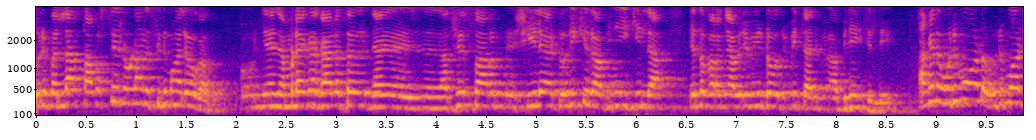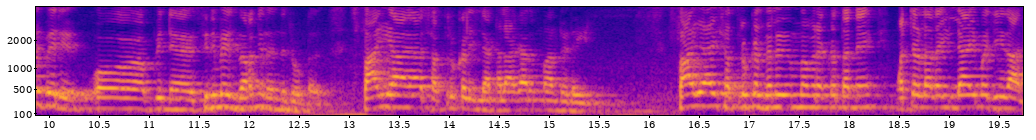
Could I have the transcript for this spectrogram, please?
ഒരു വല്ലാത്ത അവസ്ഥയിലുള്ളതാണ് സിനിമാ ലോകം. നമ്മുടെയൊക്കെ കാലത്ത് നസീർ സാറും ഷീലയായിട്ട് ഒരിക്കലും അഭിനയിക്കില്ല എന്ന് പറഞ്ഞ് അവർ വീണ്ടും ഒരുമിച്ച് അഭിനയിച്ചില്ലേ? അങ്ങനെ ഒരുപാട് ഒരുപാട് പേര് പിന്നെ സിനിമയിൽ നിറഞ്ഞു നിന്നിട്ടുണ്ട്. സ്ഥായിയായ ശത്രുക്കളില്ല കലാകാരന്മാരുടെ ഇടയിൽ. സ്ഥായിയായ ശത്രുക്കൾ നിലനിന്നവരൊക്കെ തന്നെ മറ്റുള്ളവരെ ഇല്ലായ്മ ചെയ്താൽ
